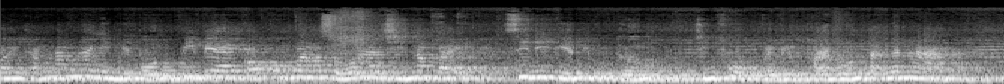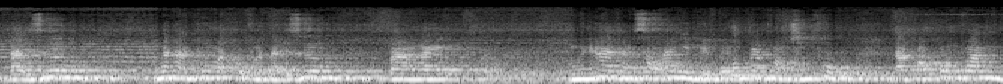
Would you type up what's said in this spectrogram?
7 tháng 5 2014, PBN có công văn số 2957 xin ý kiến Thủ tướng Chính phủ về việc thoái vốn tại ngân hàng Đại Dương, ngân hàng thương mại cổ phần Đại Dương và ngày 12 tháng 6 2014, Văn phòng Chính phủ đã có công văn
